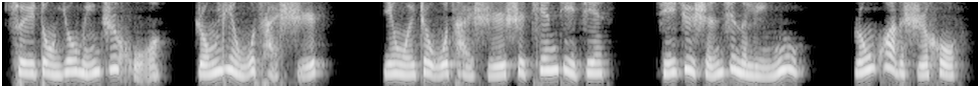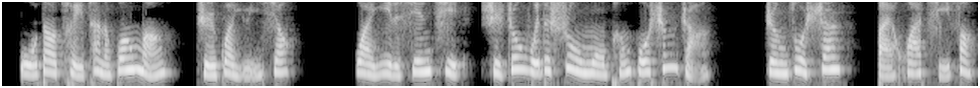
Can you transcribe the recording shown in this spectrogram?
催动幽冥之火，熔炼五彩石。因为这五彩石是天地间极具神性的灵物，融化的时候，五道璀璨的光芒直贯云霄，外溢的仙气使周围的树木蓬勃生长，整座山百花齐放。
